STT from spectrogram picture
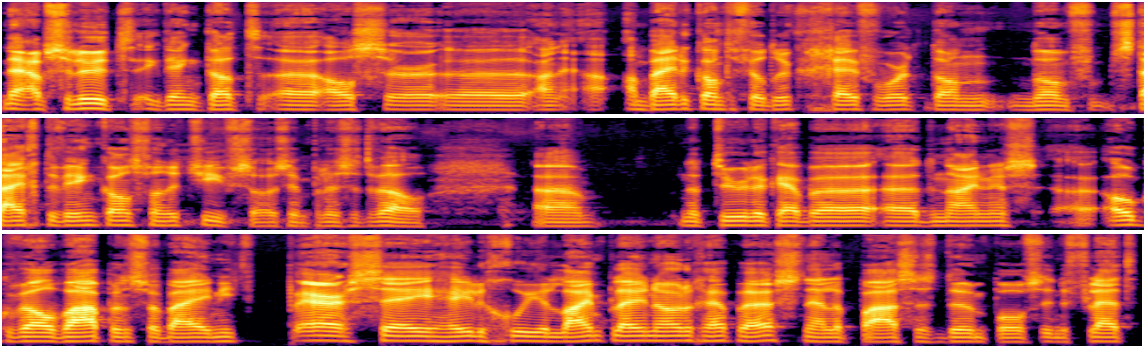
Nee, absoluut. Ik denk dat uh, als er uh, aan, aan beide kanten veel druk gegeven wordt, dan, dan stijgt de winkans van de Chiefs. Zo simpel is het wel. Uh, natuurlijk hebben uh, de Niners ook wel wapens waarbij je niet per se hele goede lineplay nodig hebt. Hè? Snelle passes, dump-offs in de flat.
